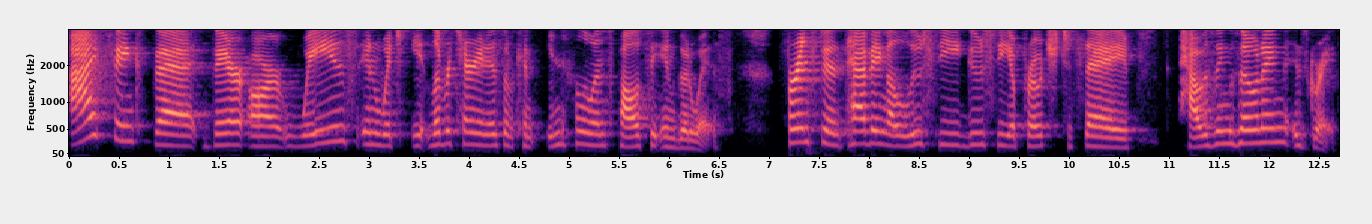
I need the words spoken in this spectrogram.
I think that there are ways in which libertarianism can influence policy in good ways. For instance having a loosey goosey approach to say housing zoning is great.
